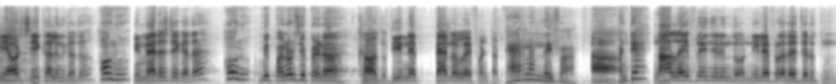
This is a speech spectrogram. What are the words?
మీ ఆవిడ చేయకాలింది కాదు? అవును. మీ మ్యారేజ్ డే కదా? అవును. మీ పనోడు చెప్పాడా? కాదు. దీన్నే ప్యారల్ లైఫ్ అంటారు. ప్యారలల్ లైఫా. అంటే? నా లైఫ్లో ఏం జరిగిందో నీ లైఫ్లో అదే జరుగుతుంది.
